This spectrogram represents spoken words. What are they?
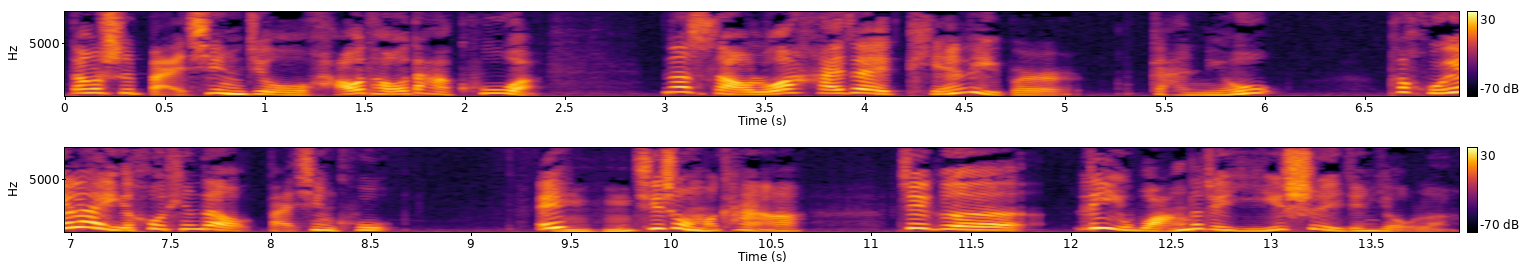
当时百姓就嚎啕大哭啊。那扫罗还在田里边儿赶牛，他回来以后听到百姓哭，哎，嗯，其实我们看啊，这个立王的这仪式已经有了，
